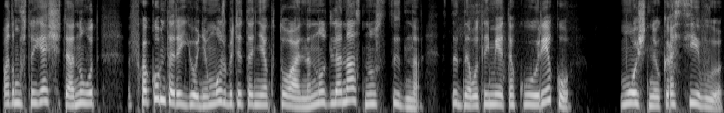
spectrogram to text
Потому что я считаю, ну вот в каком-то регионе, может быть, это не актуально, но для нас, ну, стыдно. Стыдно вот иметь такую реку, мощную, красивую,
